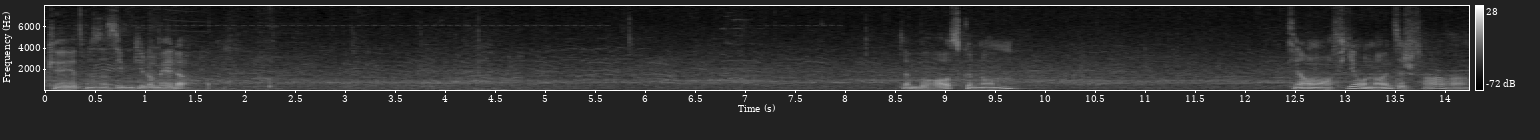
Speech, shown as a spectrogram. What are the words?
Okay, jetzt müssen wir sieben Kilometer. Tempo rausgenommen. Es sind auch noch 94 Fahrer.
